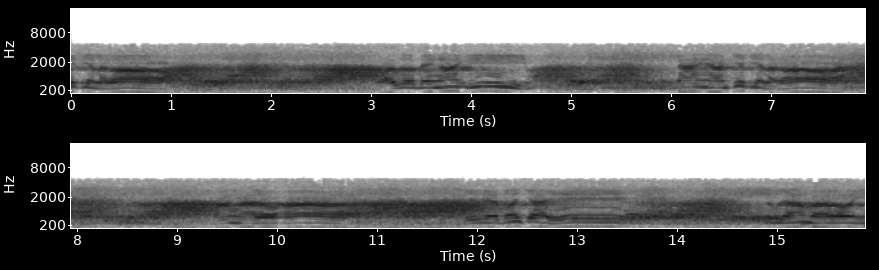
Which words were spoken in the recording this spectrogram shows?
ဖြစ်ဖြင့်၎င်းဝါဇောသင်္ကန်းဤတန်ရာဖြစ်ဖြင့်၎င်းသံဃာတော်အားဒီစေသွန်းချ၍လူရန်ပါတော်၏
